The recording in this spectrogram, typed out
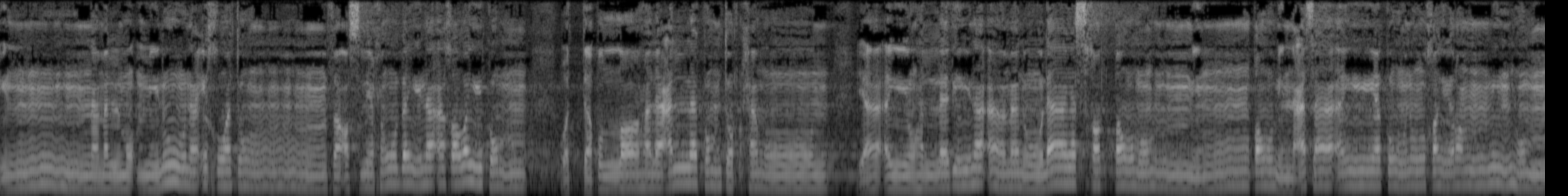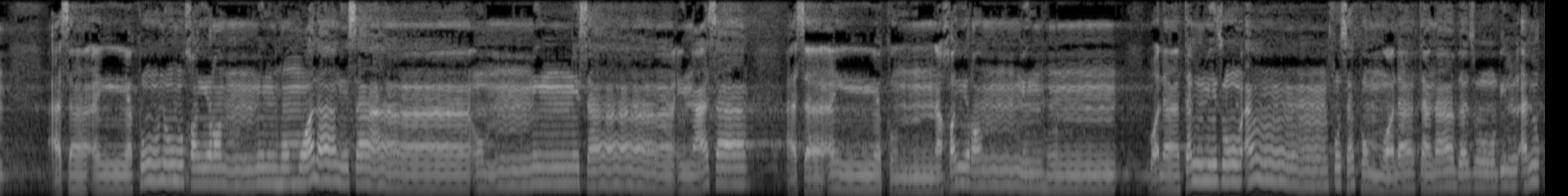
إنما المؤمنون إخوة فأصلحوا بين أخويكم واتقوا الله لعلكم ترحمون. يا أيها الذين آمنوا لا يسخر قوم من قوم عسى أن يكونوا خيرا منهم. عسى أن يكونوا خيرا منهم ولا نساء من نساء عسى عسى أن يكن خيرا منهن. ولا تلمزوا أنفسكم ولا تنابزوا بالألقاب.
